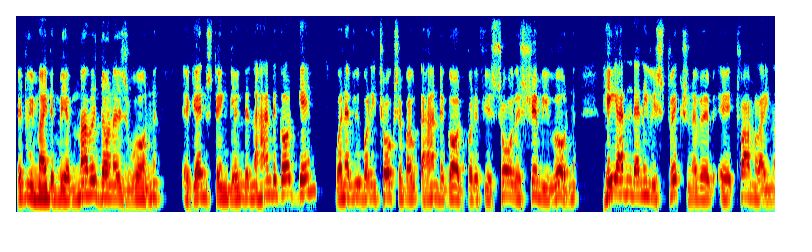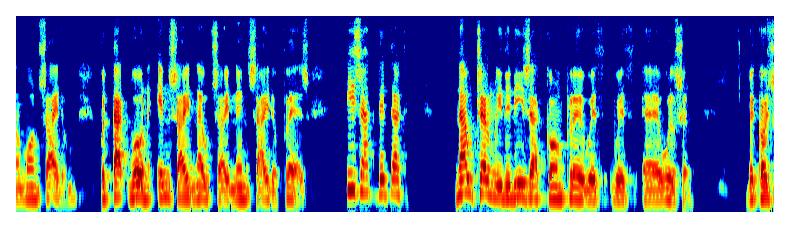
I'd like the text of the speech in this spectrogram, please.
It reminded me of Maradona's run against England in the Hand of God game when everybody talks about the Hand of God. But if you saw the shimmy run, he hadn't any restriction of a, a tram line on one side of him but that run inside and outside and inside of players, Isak did that. Now tell me that Isak can't play with with uh, Wilson because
